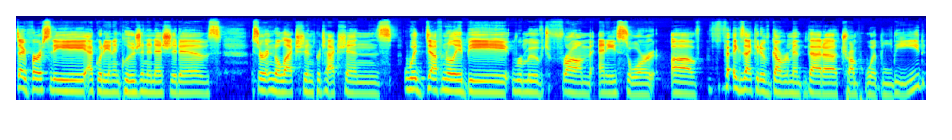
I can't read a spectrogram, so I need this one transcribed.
diversity, equity, and inclusion initiatives, certain election protections would definitely be removed from any sort of executive government that uh, Trump would lead.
